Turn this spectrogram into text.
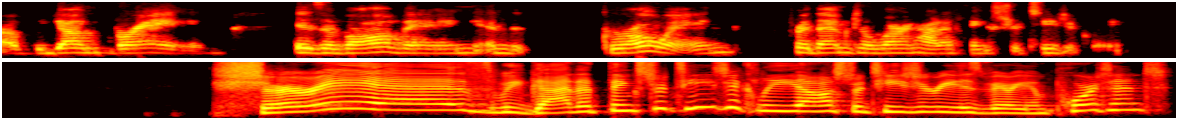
a young brain is evolving and growing for them to learn how to think strategically. Sure is. We got to think strategically, y'all. Strategery is very important.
